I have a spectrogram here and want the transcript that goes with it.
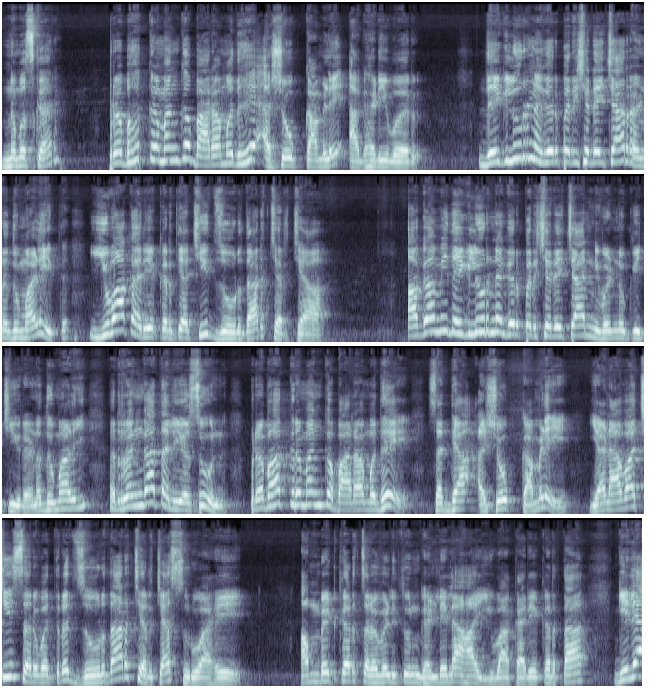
नमस्कार. प्रभाग क्रमांक बारामध्ये अशोक कांबळे आघाडीवर. देगलूर नगर परिषदेच्या रणधुमाळीत युवा कार्यकर्त्याची जोरदार चर्चा. आगामी देगलूर नगर परिषदेच्या निवडणुकीची रणधुमाळी रंगात आली असून प्रभाग क्रमांक बारामध्ये सध्या अशोक कांबळे या नावाची सर्वत्र जोरदार चर्चा सुरू आहे. आंबेडकर चळवळीतून घडलेला हा युवा कार्यकर्ता गेल्या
